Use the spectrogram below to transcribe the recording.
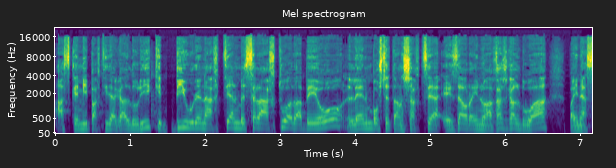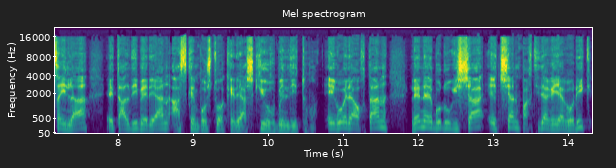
Azken bi partida galdurik, bi uren artean bezala hartua da BO, lehen bostetan sartzea ez da agas galdua, baina zaila, eta aldi berean azken postuak ere aski urbilditu. Egoera hortan, lehen helburu gisa, etxean partida gehiagorik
